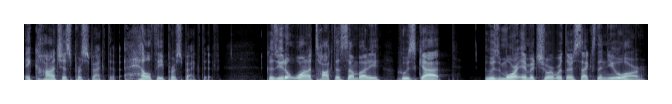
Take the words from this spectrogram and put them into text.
a conscious perspective, a healthy perspective? Because you don't want to talk to somebody who's got who's more immature with their sex than you are.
